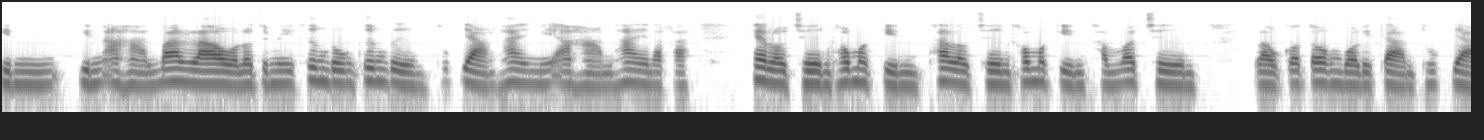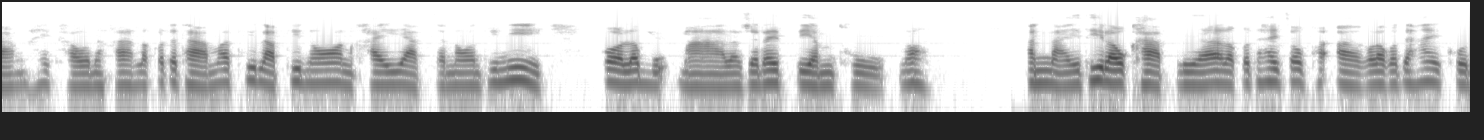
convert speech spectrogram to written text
กินกินอาหารบ้านเรา เราจะมีเครื่องดงเครื่องดื่มทุกอย่างให้มีอาหารให้นะคะ แค่เราเชิญเขามากิน ถ้าเราเชิญเขามากินคำว่าเชิญ เราก็ต้องบริการทุกอย่างให้เขานะคะ เราก็จะถามว่าที่หลับที่นอนใครอยากจะนอนที่นี่ ก็ระบุมาเราจะได้เตรียมถูกเนาะอันไหนที่เราขาดเหลือ เราก็จะให้เจ้าพเออเราก็จะให้คน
